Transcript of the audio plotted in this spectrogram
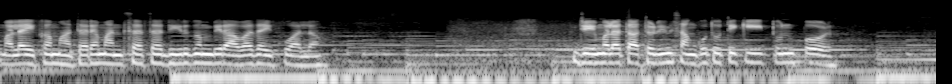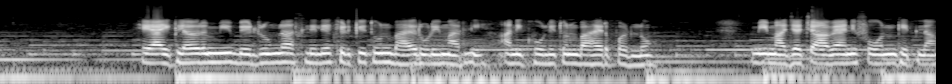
मला एका म्हाताऱ्या माणसाचा धीरगंभीर आवाज ऐकू आला. जे मला तातडीने सांगत होते की इथून पळ. हे ऐकल्यावर मी बेडरूमला असलेल्या खिडकीतून बाहेर उडी मारली आणि खोलीतून बाहेर पडलो. मी माझ्या चाव्या आणि फोन घेतला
